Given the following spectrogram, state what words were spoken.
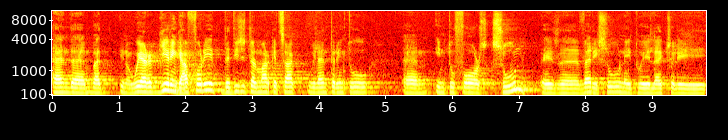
And, uh, but you know, we are gearing up for it. The Digital Markets Act will enter into, um, into force soon. Uh, very soon it will actually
